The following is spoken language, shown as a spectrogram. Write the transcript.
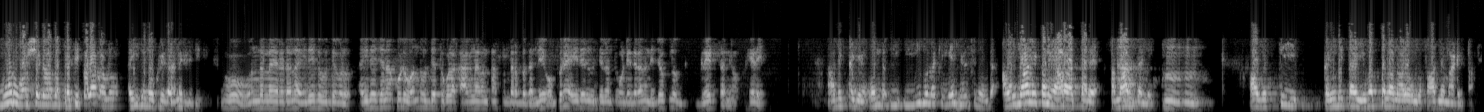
ಮೂರು ವರ್ಷಗಳ ಪ್ರತಿಫಲ ನಾನು ಐದು ನೌಕರಿಗಳನ್ನ ಹಿಡಿದೀನಿ ಓ ಒಂದಲ್ಲ ಎರಡಲ್ಲ ಐದೈದು ಹುದ್ದೆಗಳು. ಐದೈದು ಜನ ಕೂಡಿ ಒಂದು ಹುದ್ದೆ ತಗೊಳಕ್ ಆಗ್ಲಾರಂತ ಸಂದರ್ಭದಲ್ಲಿ ಒಬ್ಬರೇ ಐದೈದು ಹುದ್ದೆ ತಗೊಂಡಿದ್ದೀರಾ ಅಂದ್ರೆ ನಿಜಕ್ಕೂ ಗ್ರೇಟ್ ಸರ್ ನೀವು. ಹೇಳಿ. ಅದಕ್ಕಾಗಿ ಒಂದು ಈ- ಮೂಲಕ ಏನ್ ಹೇಳ್ತೀನಿ ಅಂದ್ರೆ ಅವಮಾನಿತನ ಯಾರು ಆಗ್ತಾರೆ ಸಮಾಜದಲ್ಲಿ? ಹ್ಮ್ ಹ್ಮ್ ಆ ವ್ಯಕ್ತಿ ಖಂಡಿತ ಇವತ್ತಲ್ಲ ನಾಳೆ ಒಂದು ಸಾಧನೆ ಮಾಡಿರ್ತಾನೆ.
